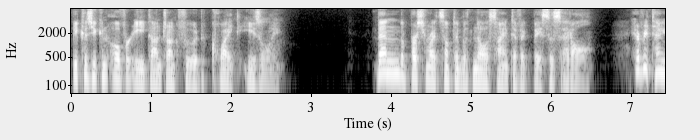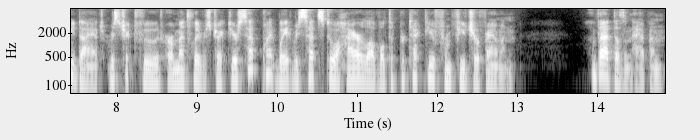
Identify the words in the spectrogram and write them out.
because you can overeat on junk food quite easily. Then the person writes something with no scientific basis at all. Every time you diet, restrict food, or mentally restrict, your set point weight resets to a higher level to protect you from future famine. That doesn't happen.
